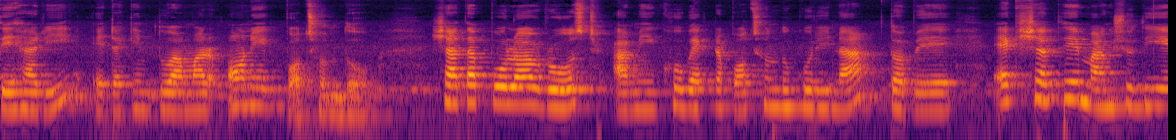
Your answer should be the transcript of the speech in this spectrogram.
তেহারি, এটা কিন্তু আমার অনেক পছন্দ। সাদা পোলাও রোস্ট আমি খুব একটা পছন্দ করি না, তবে একসাথে মাংস দিয়ে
